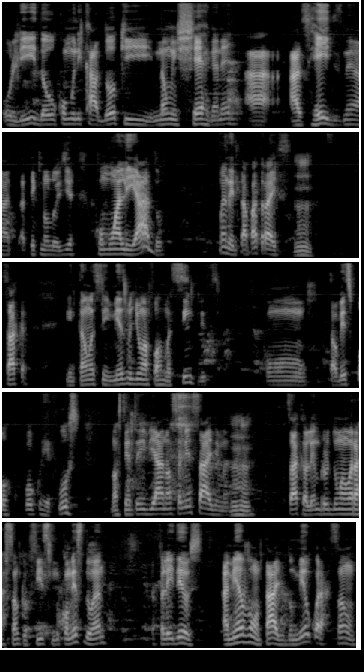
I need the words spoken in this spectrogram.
o líder ou o comunicador que não enxerga, né, a- as redes, né, a, a tecnologia como um aliado, mano, ele tá pra trás Hum. Saca? Então, assim, mesmo de uma forma simples, com talvez por pouco recurso, nós tentamos enviar a nossa mensagem, mano. Uhum. Saca? Eu lembro de uma oração que eu fiz no começo do ano. Eu falei, Deus, a minha vontade, do meu coração,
